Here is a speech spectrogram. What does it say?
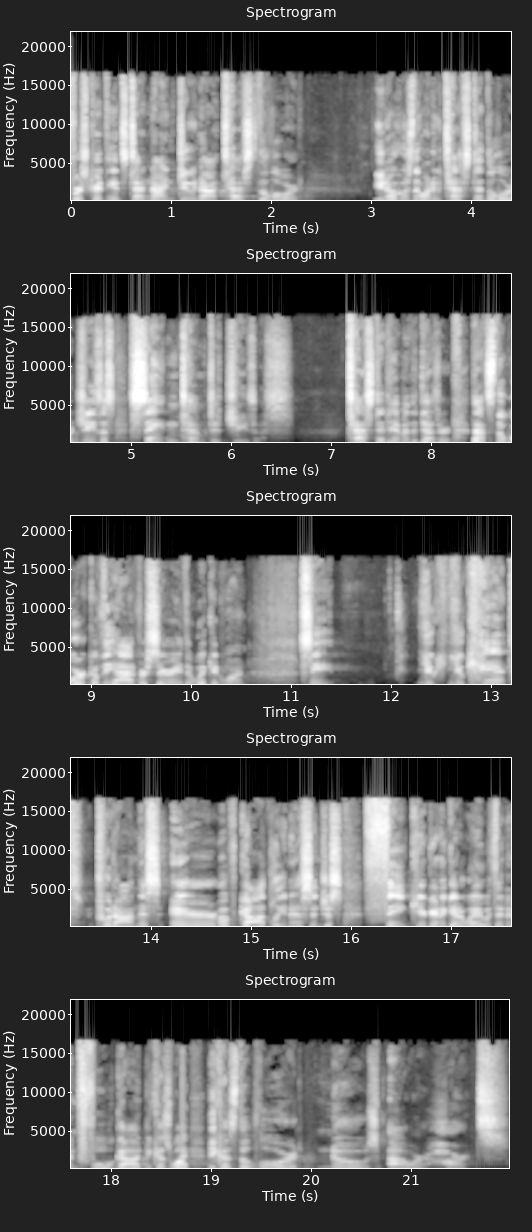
1 Corinthians 10 9, do not test the Lord. You know who's the one who tested the Lord Jesus? Satan tempted Jesus tested him in the desert. That's the work of the adversary, the wicked one. See, you, you can't put on this air of godliness and just think you're going to get away with it and fool God. Because why? Because the Lord knows our hearts.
